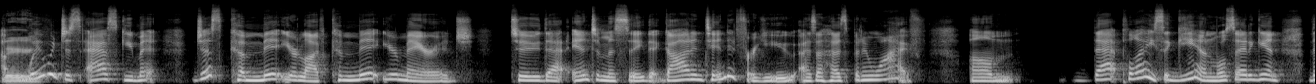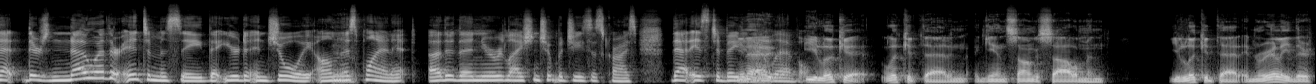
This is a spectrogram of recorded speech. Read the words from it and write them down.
I- Very- we would just ask you, man, just commit your life, commit your marriage to that intimacy that God intended for you as a husband and wife. Um, that place again, we'll say it again, that there's no other intimacy that you're to enjoy on this planet other than your relationship with Jesus Christ that is to be you to know, that level. you look at look at that, and again, Song of Solomon. You look at that, and really, they're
